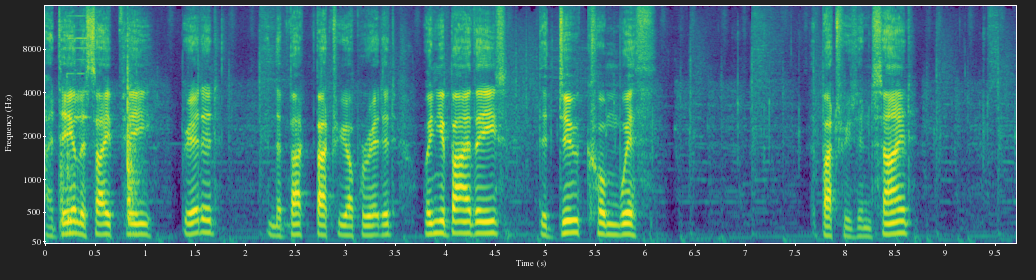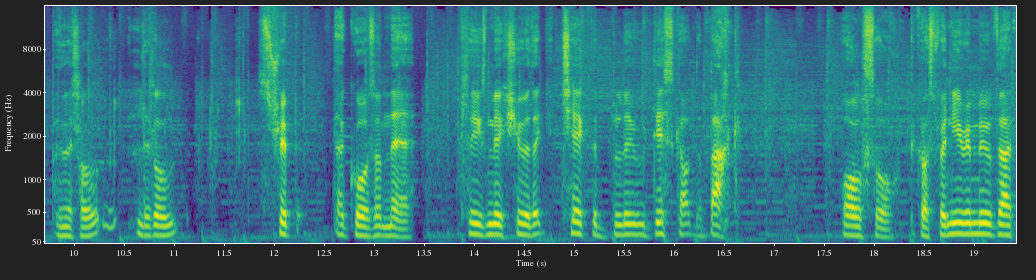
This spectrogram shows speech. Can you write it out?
Ideal is IP rated and the back battery operated. When you buy these, they do come with the batteries inside, but a little, little strip that goes on there. Please make sure that you take the blue disc out the back also, because when you remove that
